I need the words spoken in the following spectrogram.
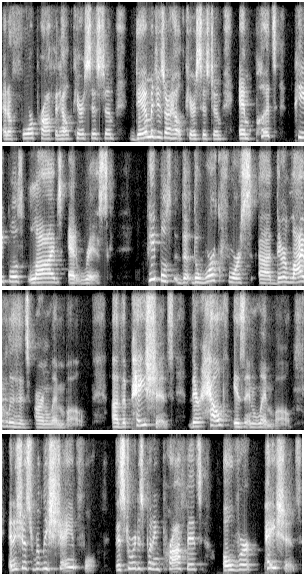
and a for profit healthcare system damages our healthcare system and puts people's lives at risk. People's, the, the workforce, uh, their livelihoods are in limbo. Uh, the patients, their health is in limbo. And it's just really shameful. This Steward is putting profits over patients.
